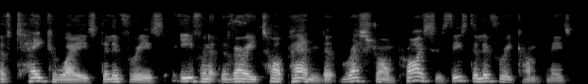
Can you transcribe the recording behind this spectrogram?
of takeaways, deliveries, even at the very top end at restaurant prices. These delivery companies,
